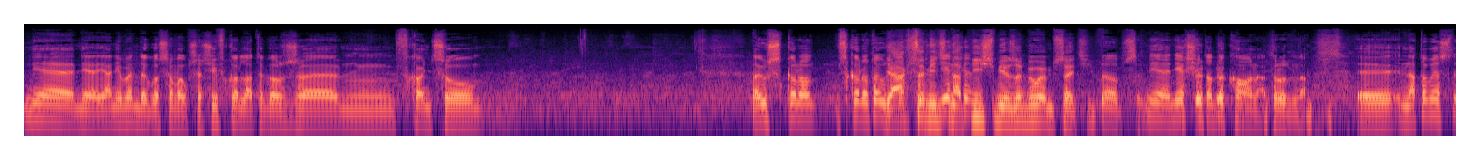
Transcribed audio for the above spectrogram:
Nie, nie, ja nie będę głosował przeciwko, dlatego że mm, w końcu no już skoro, skoro to już... Ja chcę mieć na się... piśmie, że byłem przeciw. Dobrze, nie, niech się to dokona, trudno. E, natomiast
